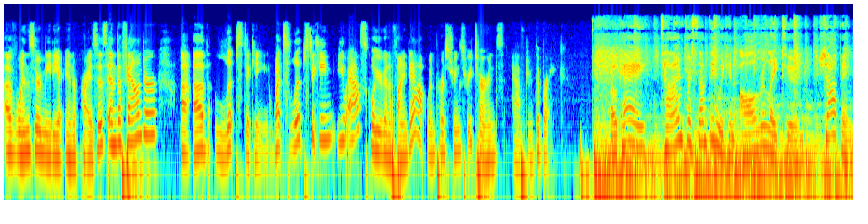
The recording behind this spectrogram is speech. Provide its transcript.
of Windsor Media Enterprises and the founder of Lipsticking. What's lipsticking, you ask? Well, you're going to find out when Purse Strings returns after the break. Okay, time for something we can all relate to shopping.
